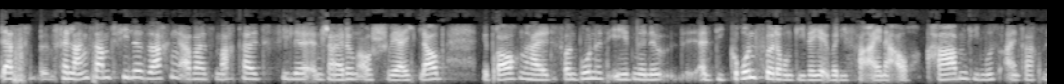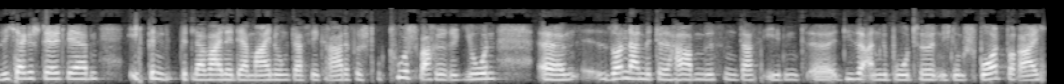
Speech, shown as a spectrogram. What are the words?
das verlangsamt viele Sachen, aber es macht halt viele Entscheidungen auch schwer. Ich glaube, wir brauchen halt von Bundesebene eine, also die Grundförderung, die wir ja über die Vereine auch haben, die muss einfach sichergestellt werden. Ich bin mittlerweile der Meinung, dass wir gerade für strukturschwache Regionen äh, Sondermittel haben müssen, dass eben äh, diese Angebote nicht nur im Sportbereich,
